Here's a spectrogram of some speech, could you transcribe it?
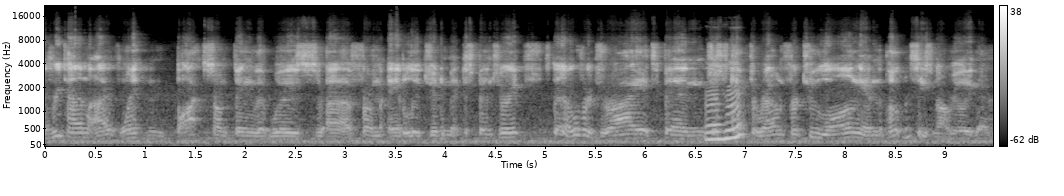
every time I've went and bought something that was uh, from a legitimate dispensary, it's been over dry, it's been just Mhm. kept around for too long, and the potency's not really there.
